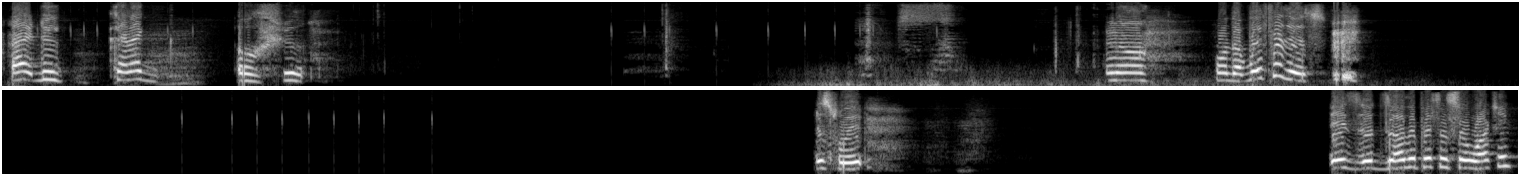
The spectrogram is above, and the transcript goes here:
Alright, dude. Can I? Oh shoot. No. Hold up. Wait for this. Just wait. Is the other person still watching?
